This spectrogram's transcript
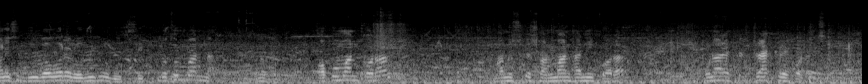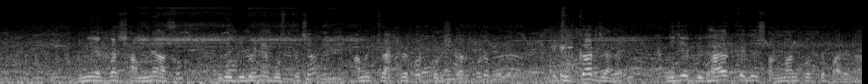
মানুষের দুর্ব্যবহারের অভিযোগ উঠছে। প্রথমবার না। অপমান করা মানুষকে সম্মানহানি করা ওনার একটা ট্র্যাক রেকর্ড আছে। উনি একবার সামনে আসুক যদি ডিবেটে বসতে চান আমি ট্র্যাক রেকর্ড পরিষ্কার করে বলে দেবো। ধিক্কার জানাই নিজের বিধায়ককে যে সম্মান করতে পারে না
